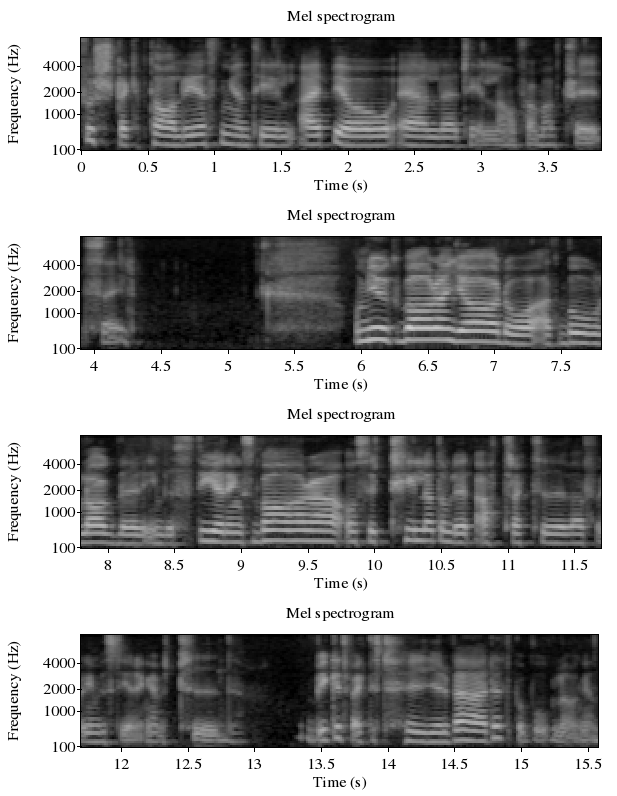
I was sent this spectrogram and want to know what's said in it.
första kapitalresningen till IPO eller till någon form av trade sale. Och mjukvaran gör då att bolag blir investeringsbara och ser till att de blir attraktiva för investeringar över tid. Vilket faktiskt höjer värdet på bolagen.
